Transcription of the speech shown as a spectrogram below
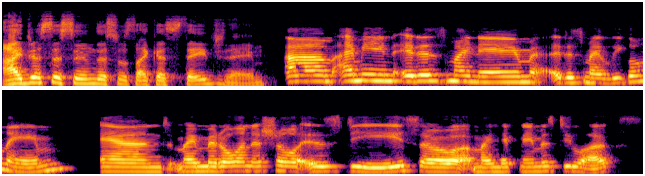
I just assumed this was like a stage name. Um, I mean, it is my name. It is my legal name and my middle initial is D, so my nickname is Deluxe.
